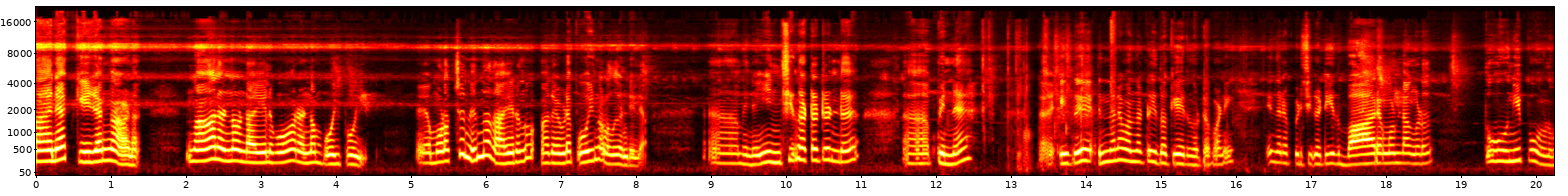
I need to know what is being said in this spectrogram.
നനക്കിഴങ്ങാണ്. നാലെണ്ണം ഉണ്ടായാലും ഒരെണ്ണം പോയി പോയി. മുളച്ച് നിന്നതായിരുന്നു അതെവിടെ പോയി എന്നുള്ളത് കണ്ടില്ല. പിന്നെ ഇഞ്ചി നട്ടിട്ടുണ്ട്. പിന്നെ ഇത് ഇന്നലെ വന്നിട്ട് ഇതൊക്കെയായിരുന്നു കേട്ടോ പണി. ഇന്നലെ പിടിച്ച് കെട്ടി ഇത് ഭാരം കൊണ്ട് അങ്ങോട്ട് തൂങ്ങിപ്പോണു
